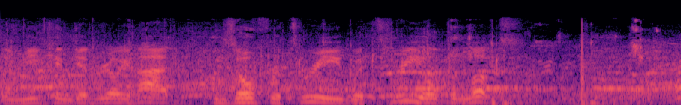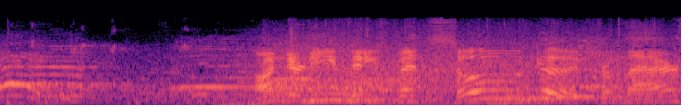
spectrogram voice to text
them. He can get really hot. He's 0 for 3 with three open looks. Underneath, and he's been so good from there.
